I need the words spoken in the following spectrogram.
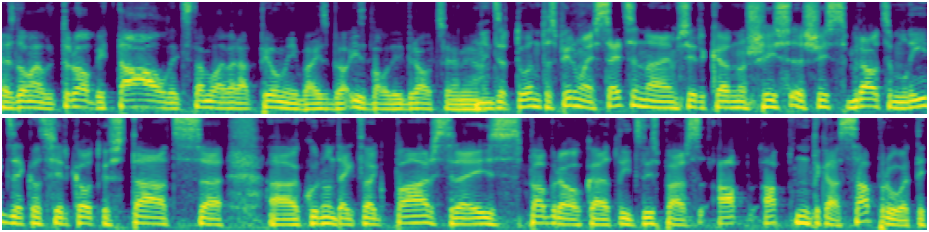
Es domāju, tur vēl bija tālu līdz tam, lai varētu pilnībā izbaudīt braucienu. Jā. Līdz ar to tas pirmais secinājums ir, ka nu, šis, šis braucama līdzeklis ir kaut kas tāds, uh, kur noteikti vajag pāris reizes pabraukāt, līdz vispār ap, ap, nu, saproti,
